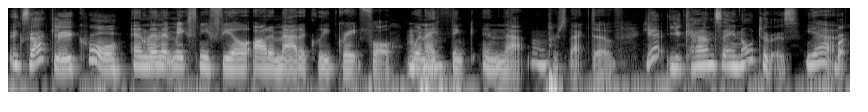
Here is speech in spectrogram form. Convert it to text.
exactly. Cool. And then it makes me feel automatically grateful when I mm-hmm. think in that mm. perspective. yeah, you can say no to this. Yeah. But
